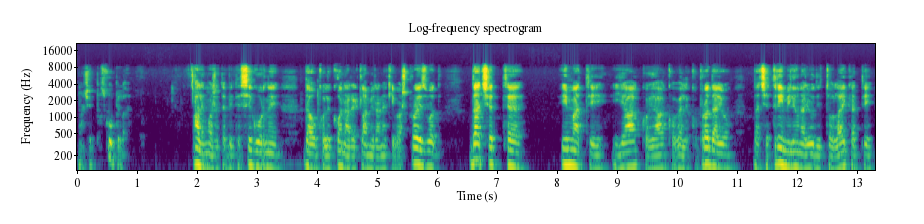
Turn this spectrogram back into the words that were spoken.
Znači, poskupilo je. Ali možete biti sigurni da ukoliko ona reklamira neki vaš proizvod, da ćete imati jako, jako veliku prodaju, da će 3 milijuna ljudi to lajkati,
